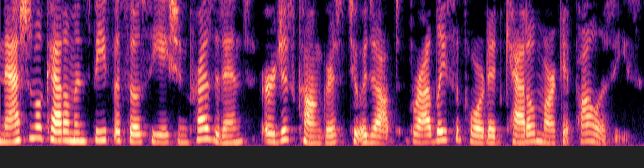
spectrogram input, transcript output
National Cattlemen's Beef Association president urges Congress to adopt broadly supported cattle market policies.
